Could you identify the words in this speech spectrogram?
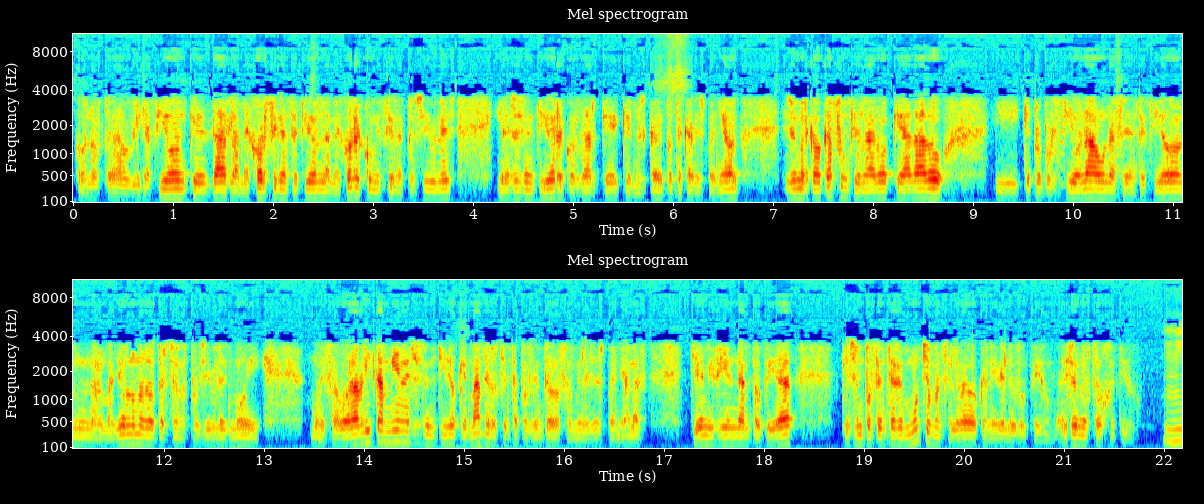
con nuestra obligación, que es dar la mejor financiación, las mejores condiciones posibles, y en ese sentido recordar que, el mercado hipotecario español es un mercado que ha funcionado, que ha dado y que proporciona una financiación al mayor número de personas posibles muy muy favorable y también en ese sentido que más del 80% de las familias españolas tienen vivienda en propiedad que es un porcentaje mucho más elevado que a nivel europeo. Ese es nuestro objetivo. Mm,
